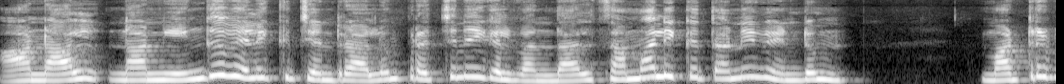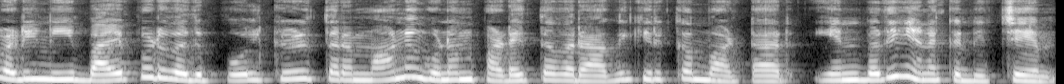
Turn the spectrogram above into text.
ஆனால் நான் எங்கு வேலைக்கு சென்றாலும் பிரச்சனைகள் வந்தால் சமாளிக்கத்தானே வேண்டும். மற்றபடி நீ பயப்படுவது போல் கீழ்த்தரமான குணம் படைத்தவராக இருக்க மாட்டார் என்பது எனக்கு நிச்சயம்.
